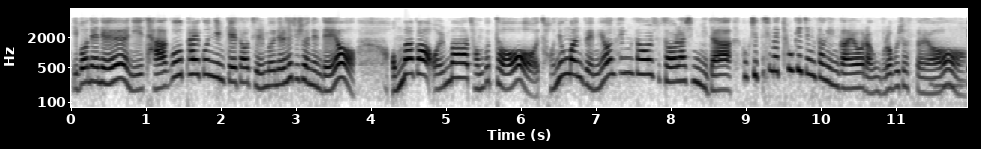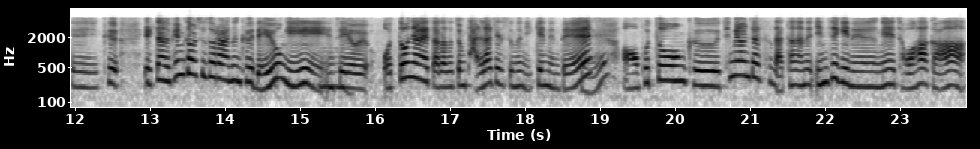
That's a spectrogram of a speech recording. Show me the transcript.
이번에는 이 4989님께서 질문을 해주셨는데요. 엄마가 얼마 전부터 저녁만 되면 횡설수설 하십니다. 혹시 치매 초기 증상인가요? 라고 물어보셨어요. 네, 그 일단 횡설수설하는 그 내용이 음. 이제 어떠냐에 따라서 좀 달라질 수는 있겠는데 네. 어, 보통 그 치매 환자에서 나타나는 인지 기능의 저하가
